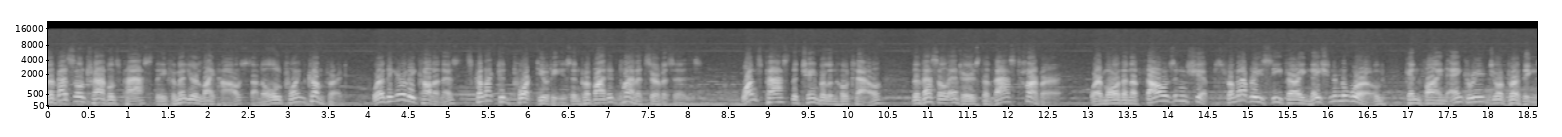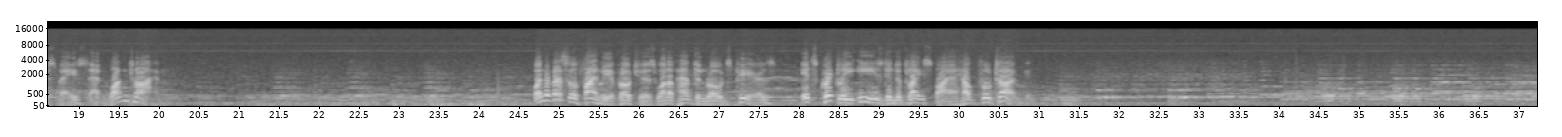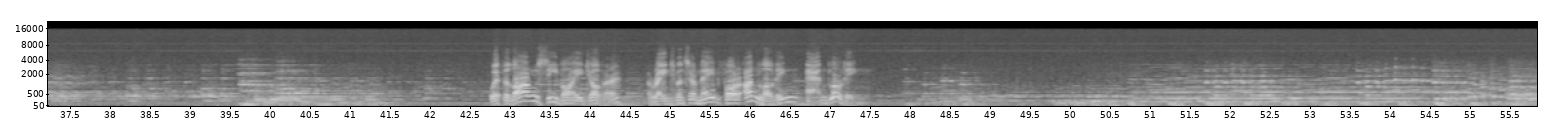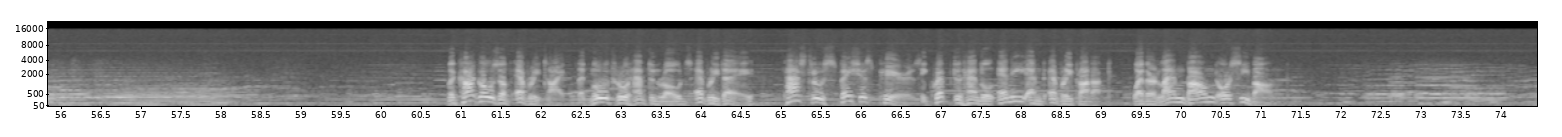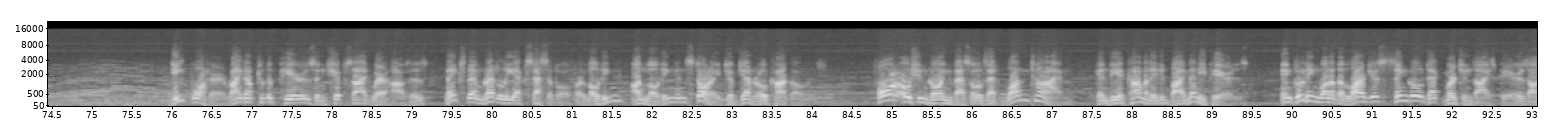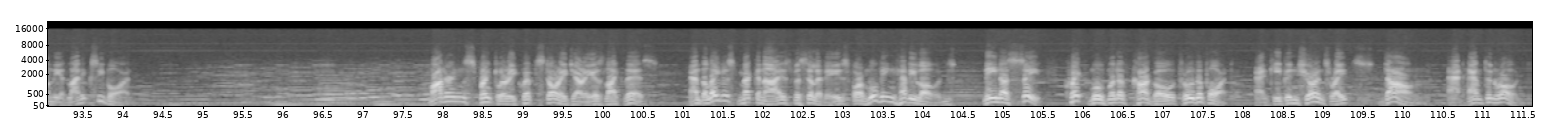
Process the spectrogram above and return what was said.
The vessel travels past the familiar lighthouse on Old Point Comfort, where the early colonists collected port duties and provided pilot services. Once past the Chamberlain Hotel, the vessel enters the vast harbor, where more than a thousand ships from every seafaring nation in the world can find anchorage or berthing space at one time. When the vessel finally approaches one of Hampton Roads' piers, it's quickly eased into place by a helpful tug. With the long sea voyage over, arrangements are made for unloading and loading. The cargoes of every type that move through Hampton Roads every day pass through spacious piers equipped to handle any and every product, whether land-bound or sea-bound. Deep water right up to the piers and shipside warehouses makes them readily accessible for loading, unloading, and storage of general cargoes. Four ocean-going vessels at one time can be accommodated by many piers, including one of the largest single-deck merchandise piers on the Atlantic seaboard. Modern sprinkler-equipped storage areas like this and the latest mechanized facilities for moving heavy loads mean a safe quick movement of cargo through the port and keep insurance rates down at Hampton Roads.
